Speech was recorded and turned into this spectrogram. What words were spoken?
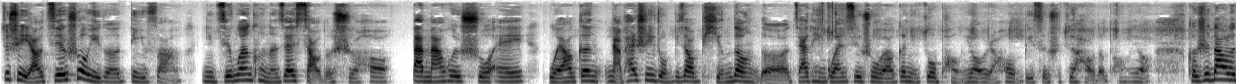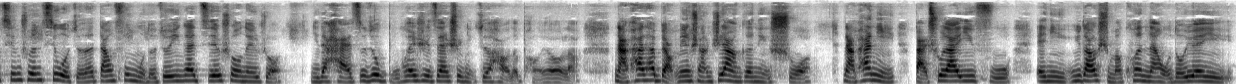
就是也要接受一个地方，你尽管可能在小的时候。爸妈会说：“哎，我要跟哪怕是一种比较平等的家庭关系，说我要跟你做朋友，然后彼此是最好的朋友。可是到了青春期，我觉得当父母的就应该接受那种你的孩子就不会是再是你最好的朋友了。哪怕他表面上这样跟你说，哪怕你摆出来一副哎，你遇到什么困难我都愿意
